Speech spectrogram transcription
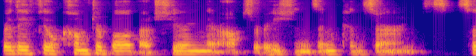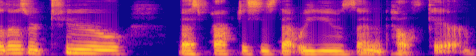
where they feel comfortable about sharing their observations and concerns. So those are two best practices that we use in healthcare.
